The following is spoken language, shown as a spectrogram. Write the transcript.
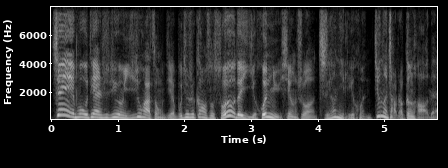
这部电视剧用一句话总结，不就是告诉所有的已婚女性说，只要你离婚，就能找着更好的？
